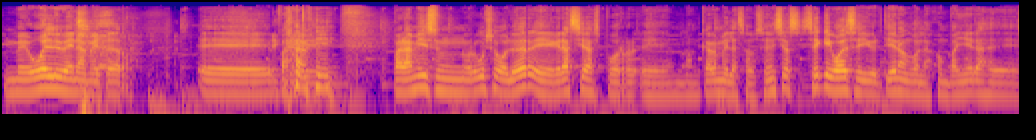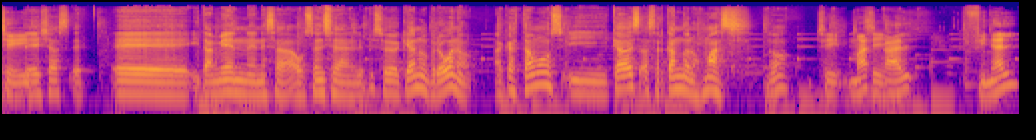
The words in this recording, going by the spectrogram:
me vuelven a meter. Eh, para, que- mí, para mí es un orgullo volver, eh, gracias por eh, bancarme las ausencias. Sé que igual se divirtieron con las compañeras de, Sí. de ellas eh, y también en esa ausencia en el episodio de Keanu, pero bueno, acá estamos y cada vez acercándonos más, ¿no? Sí, más Sí. al final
